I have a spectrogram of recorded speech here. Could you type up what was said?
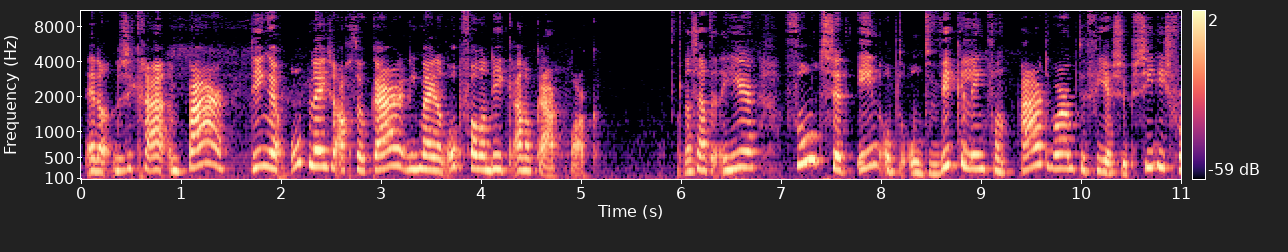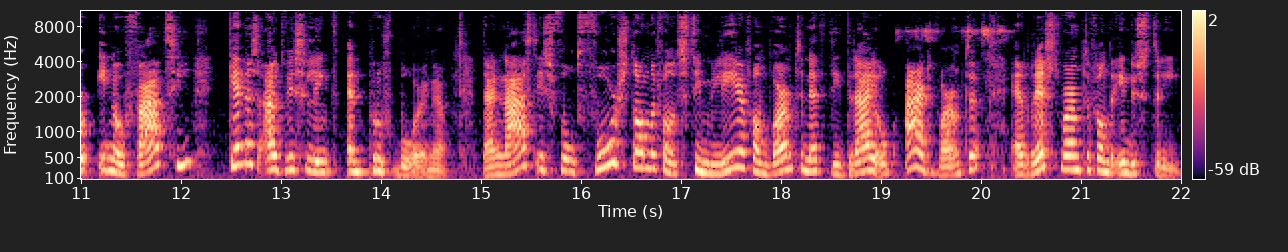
En dan, dus ik ga een paar dingen oplezen achter elkaar die mij dan opvallen, die ik aan elkaar plak. Dan staat er hier: Volt zet in op de ontwikkeling van aardwarmte via subsidies voor innovatie, kennisuitwisseling en proefboringen. Daarnaast is Volt voorstander van het stimuleren van warmtenetten die draaien op aardwarmte en restwarmte van de industrie.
